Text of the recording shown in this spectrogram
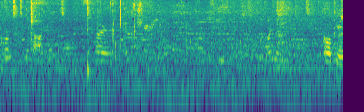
Mom wants to make an for Auntie Sherry. Onion. Okay.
